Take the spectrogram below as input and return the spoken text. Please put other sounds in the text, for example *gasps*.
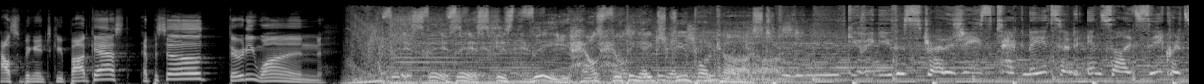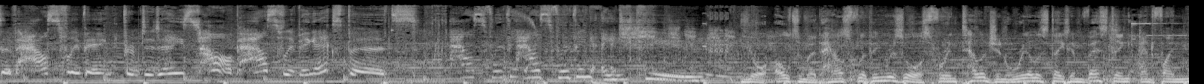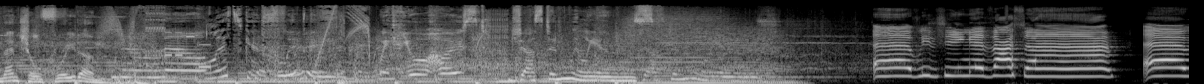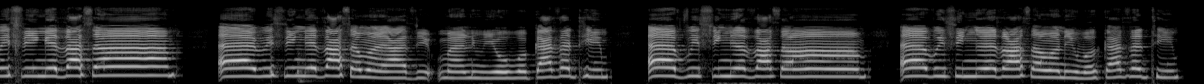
House Flipping HQ podcast, episode 31. This, this, this is the House Flipping HQ podcast. Giving you the strategies, techniques, and inside secrets of house flipping from today's top house flipping experts. House flipping, house flipping HQ. Your ultimate house flipping resource for intelligent real estate investing and financial freedom. Now let's get flipping with your host, Justin Williams. Justin Williams. Everything is awesome. Everything is awesome. Everything is awesome when I do- when you work as a team. Everything is awesome. Everything is awesome when you work as a team.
